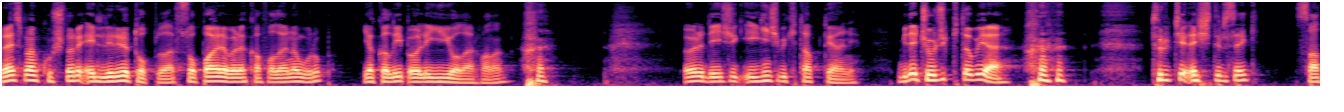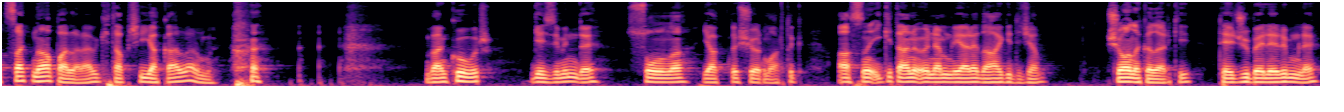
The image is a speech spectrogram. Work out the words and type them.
Resmen kuşları elleriyle topluyorlar. Sopayla böyle kafalarına vurup yakalayıp öyle yiyorlar falan. öyle değişik ilginç bir kitaptı yani. Bir de çocuk kitabı ya. Türkçeleştirsek satsak ne yaparlar abi? Kitapçıyı yakarlar mı? Vancouver gezimin de sonuna yaklaşıyorum artık. Aslında iki tane önemli yere daha gideceğim. Şu ana kadarki tecrübelerimle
